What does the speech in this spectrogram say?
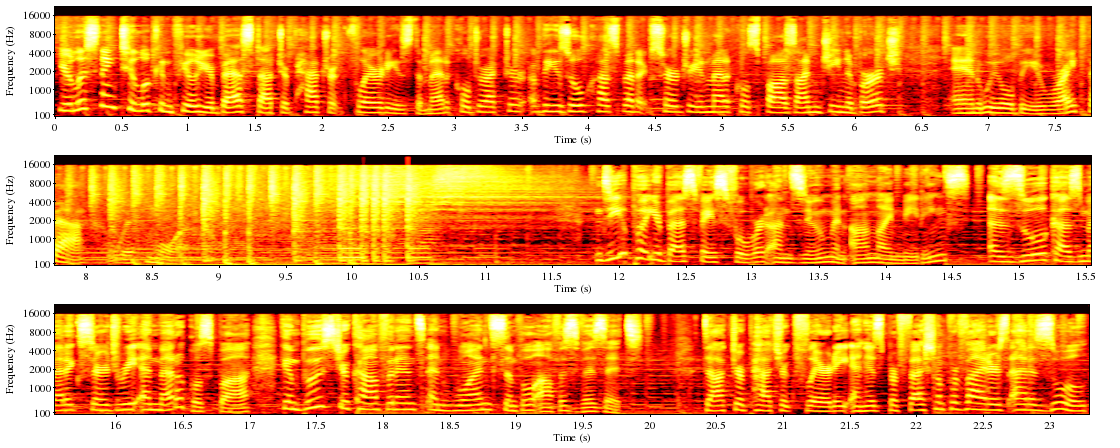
You're listening to Look and Feel Your Best. Dr. Patrick Flaherty is the medical director of the Azul Cosmetic Surgery and Medical Spas. I'm Gina Birch, and we will be right back with more. Do you put your best face forward on Zoom and online meetings? Azul Cosmetic Surgery and Medical Spa can boost your confidence in one simple office visit. Dr. Patrick Flaherty and his professional providers at Azul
